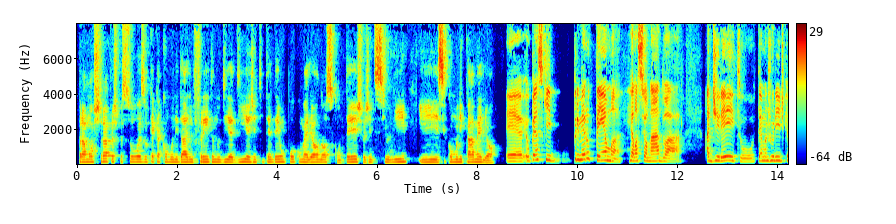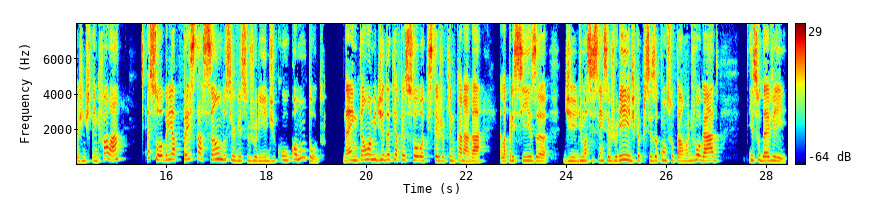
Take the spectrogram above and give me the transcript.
para mostrar para as pessoas o que é que a comunidade enfrenta no dia a dia, a gente entender um pouco melhor o nosso contexto, a gente se unir e se comunicar melhor. É, eu penso que primeiro tema relacionado a, a direito, o tema jurídico que a gente tem que falar, é sobre a prestação do serviço jurídico como um todo. Né? Então, à medida que a pessoa que esteja aqui no Canadá ela precisa de, de uma assistência jurídica, precisa consultar um advogado, isso deve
